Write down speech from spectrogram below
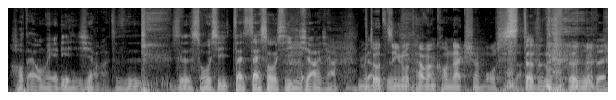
好歹我们也练一下吧，就是 就是熟悉，再再熟悉一下一下，你们就进入台湾 connection 模式啊？对对对对对对，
